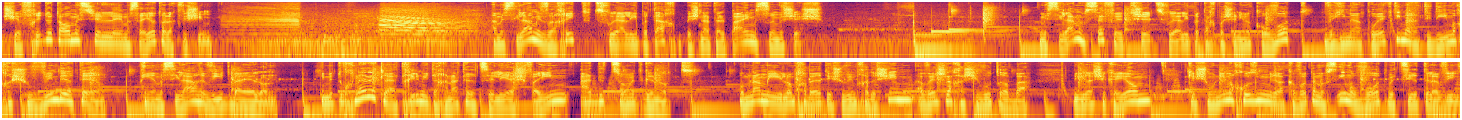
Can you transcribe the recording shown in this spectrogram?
שיפחיתו את העומס של אה, משאיות על הכבישים. המסילה המזרחית צפויה להיפתח בשנת 2026. מסילה נוספת שצפויה להיפתח בשנים הקרובות, והיא מהפרויקטים העתידיים החשובים ביותר, היא המסילה הרביעית באיילון. היא מתוכננת להתחיל מתחנת הרצליה שפיים עד צומת גנות. אמנם היא לא מחברת יישובים חדשים, אבל יש לה חשיבות רבה, בגלל שכיום כ-80% מרכבות הנוסעים עוברות בציר תל אביב,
